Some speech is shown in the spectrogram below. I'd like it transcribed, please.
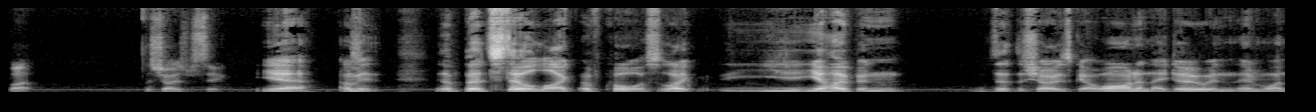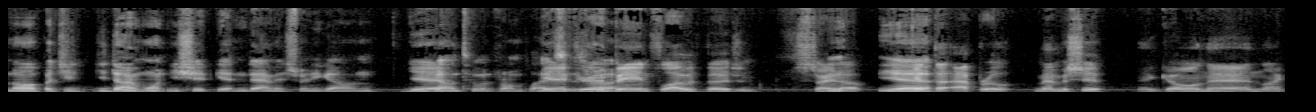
but the shows were sick. Yeah, I mean, uh, but still, like, of course, like, you, you're hoping that the shows go on, and they do, and, and whatnot. But you you don't want your shit getting damaged when you're going you're Yeah. going to and from places. yeah, if you're in a band, fly with Virgin, straight up. yeah, Get the APRA membership and go on there and, like,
